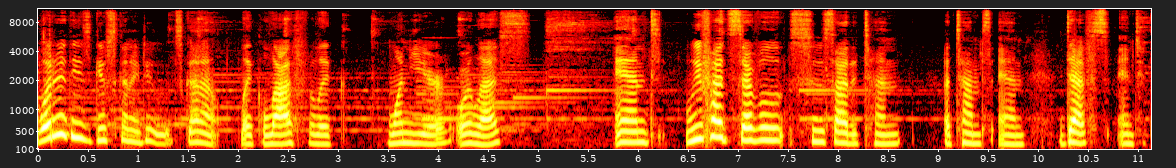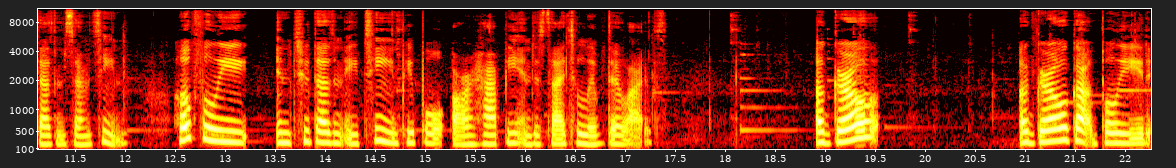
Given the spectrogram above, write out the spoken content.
what are these gifts gonna do? It's gonna like last for like one year or less. And we've had several suicide attempt, attempts and deaths in 2017. Hopefully, in 2018, people are happy and decide to live their lives. A girl a girl got bullied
